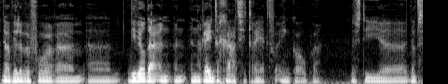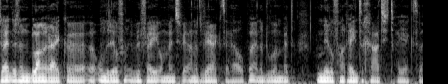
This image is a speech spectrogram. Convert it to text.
daar willen we voor, um, die wil daar een, een, een reïntegratietraject voor inkopen. Dus die, uh, dat zijn dus een belangrijk uh, onderdeel van UWV om mensen weer aan het werk te helpen. En dat doen we met door middel van reïntegratietrajecten.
